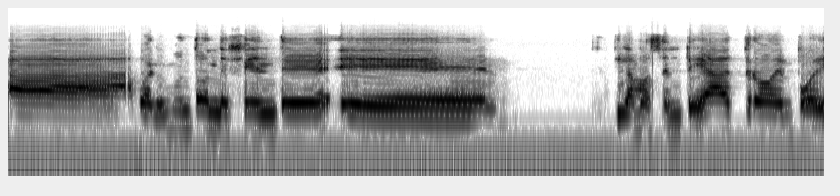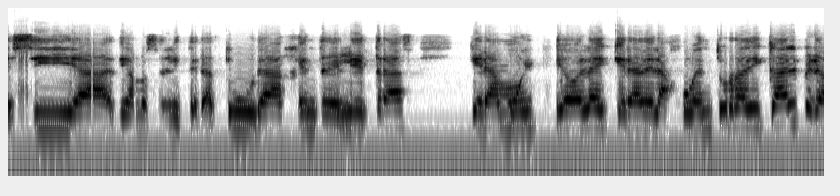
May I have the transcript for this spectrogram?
a, bueno, un montón de gente. eh, digamos, en teatro, en poesía, digamos, en literatura, gente de letras, que era muy piola y que era de la juventud radical, pero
